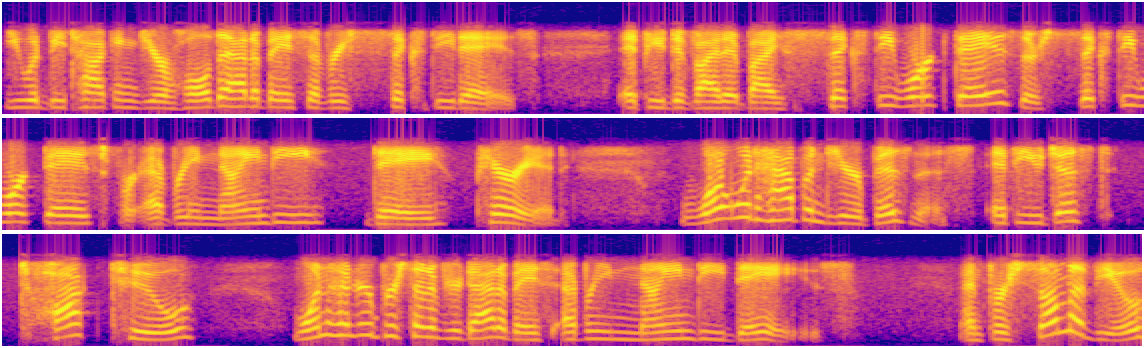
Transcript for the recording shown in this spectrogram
you would be talking to your whole database every 60 days if you divide it by 60 work days there's 60 work days for every 90 day period. What would happen to your business if you just talk to 100% of your database every 90 days? And for some of you,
